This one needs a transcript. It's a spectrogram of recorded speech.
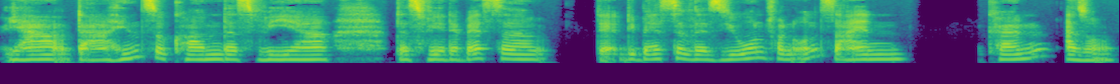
ja da hinzukommen, dass wir, dass wir der beste, der, die beste Version von uns sein können. Also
